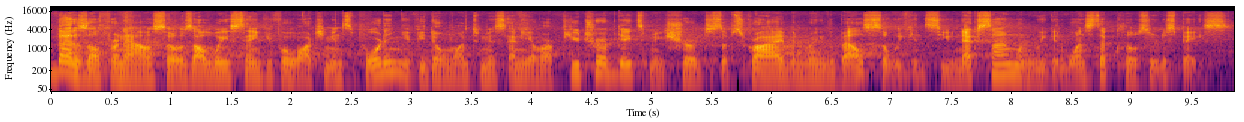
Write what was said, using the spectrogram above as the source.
That is all for now, so as always, thank you for watching and supporting. If you don't want to miss any of our future updates, make sure to subscribe and ring the bell so we can see you next time when we get one step closer to space.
